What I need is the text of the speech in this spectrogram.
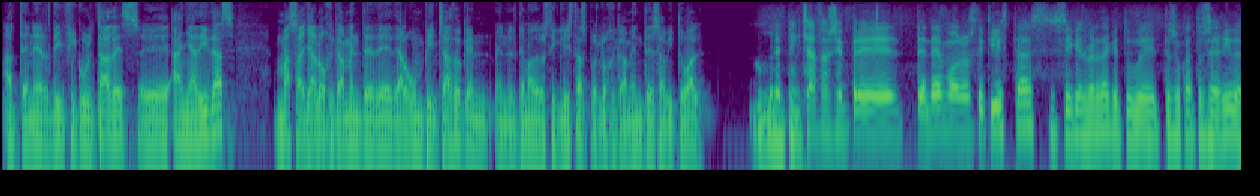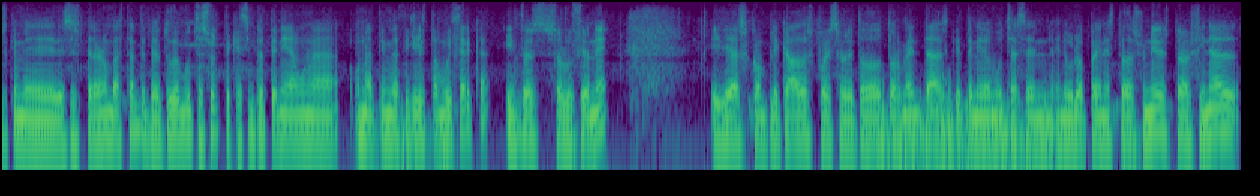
a tener dificultades eh, añadidas, más allá, lógicamente, de, de algún pinchazo que en, en el tema de los ciclistas, pues lógicamente es habitual. Hombre, pinchazos siempre tenemos los ciclistas. Sí que es verdad que tuve tres o cuatro seguidos que me desesperaron bastante, pero tuve mucha suerte que siempre tenía una, una tienda ciclista muy cerca y entonces solucioné. Y días complicados, pues sobre todo tormentas, que he tenido muchas en, en Europa y en Estados Unidos, pero al final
